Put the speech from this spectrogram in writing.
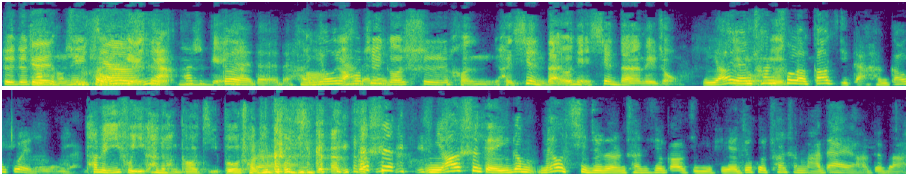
对对，她对很那家典雅，嗯她是典雅，对对对，很啊优雅然后这。个是很很现代，有点现代的那种。李瑶媛那种有穿出了高级感，很高贵那种感觉。她的衣服一看就很高级，不用穿出高级感。但是你要是给一个没有气质的人穿这些高级衣服，也就会穿成麻袋啊，对吧？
